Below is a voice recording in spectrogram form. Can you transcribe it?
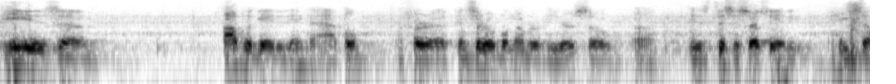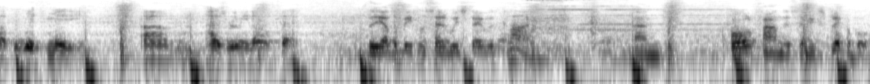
He is um, obligated into Apple for a considerable number of years, so uh, his disassociating himself with me um, has really no effect. The other Beatles said we'd stay with Klein, and Paul found this inexplicable.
